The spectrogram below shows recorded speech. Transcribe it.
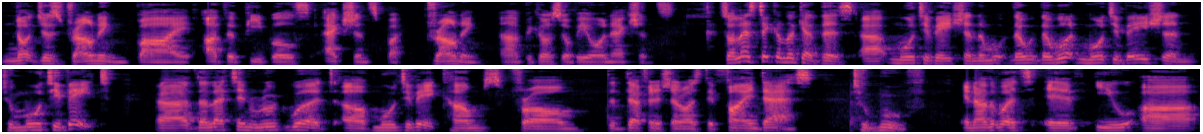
not just drowning by other people's actions, but drowning uh, because of your own actions. So let's take a look at this uh, motivation. The, the, the, word motivation to motivate, uh, the Latin root word of motivate comes from the definition was defined as to move. In other words, if you are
